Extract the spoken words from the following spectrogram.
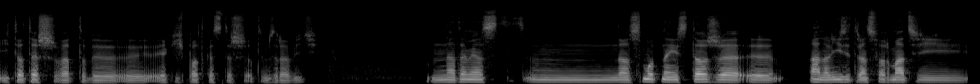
I to też warto by y, jakiś podcast też o tym zrobić. Natomiast mm, no, smutne jest to, że y, analizy transformacji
